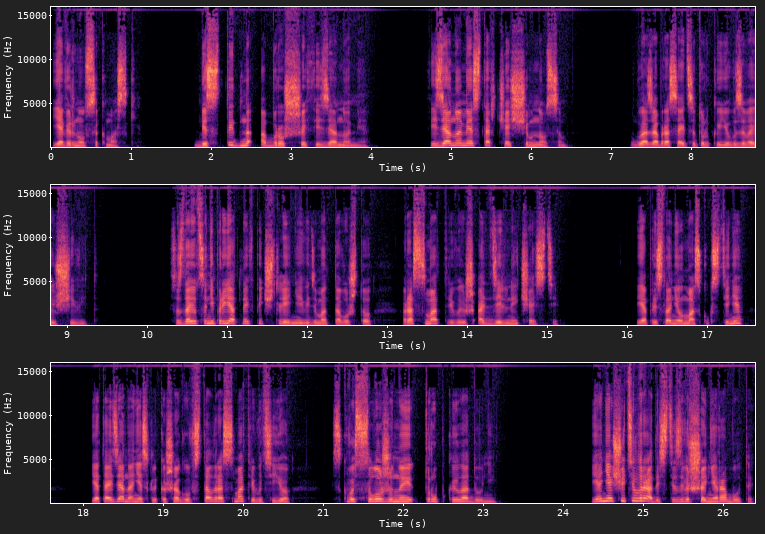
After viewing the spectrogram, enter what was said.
я вернулся к маске. Бесстыдно обросшая физиономия. Физиономия с торчащим носом. В глаза бросается только ее вызывающий вид. Создается неприятное впечатление, видимо, от того, что рассматриваешь отдельные части. Я прислонил маску к стене и, отойдя на несколько шагов, стал рассматривать ее сквозь сложенные трубкой ладони. Я не ощутил радости завершения работы,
